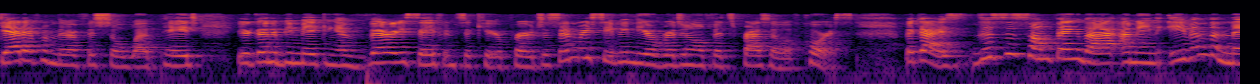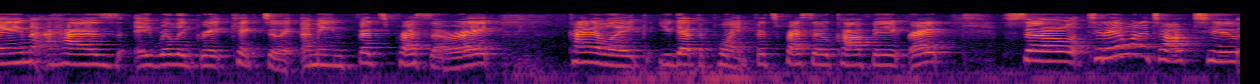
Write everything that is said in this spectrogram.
get it from their official webpage. You're going to be making a very safe and secure purchase and receiving the original Fitspresso, of course. But guys, this is something that, I mean, even the name has a really great kick to it. I mean, Fitspresso, right? Kind of like you get the point. Fitspresso coffee, right? So today I want to talk to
